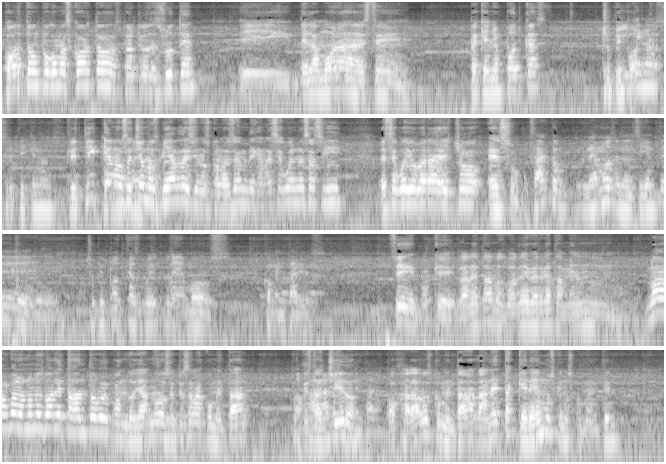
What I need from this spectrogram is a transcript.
Corto, un poco más corto. Espero que lo disfruten. Y den amor a este pequeño podcast. Chupi Critíquenos, Podcast. critíquenos. Critíquenos, échenos mierda. Y si nos conocen, digan: Ese güey no es así. Ese güey hubiera hecho eso. Exacto. Leemos en el siguiente Chupi Podcast, güey. Leemos comentarios. Sí, porque la neta nos vale verga también. No, bueno, no nos vale tanto, güey, cuando ya nos empiezan a comentar. Porque Ojalá está chido. comentaran. Ojalá los comentaran. La neta queremos que nos comenten.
